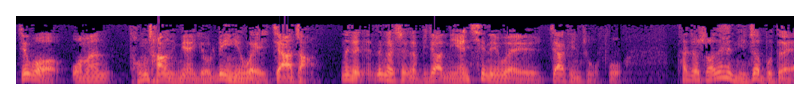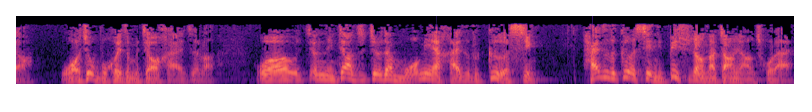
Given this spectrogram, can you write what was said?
结果我们同场里面有另一位家长，那个那个是个比较年轻的一位家庭主妇，他就说：“哎，你这不对啊，我就不会这么教孩子了。我就你这样子就在磨灭孩子的个性，孩子的个性你必须让他张扬出来。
